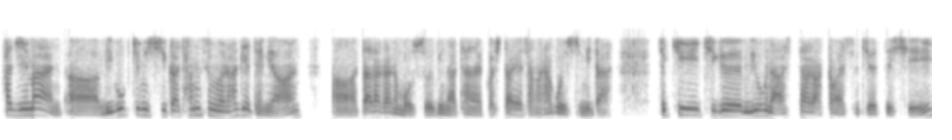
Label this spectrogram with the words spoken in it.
하지만 어, 미국 증시가 상승을 하게 되면 어, 따라가는 모습이 나타날 것이다 예상을 하고 있습니다. 특히 지금 미국 나스닥 아까 말씀드렸듯이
